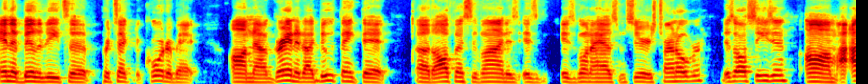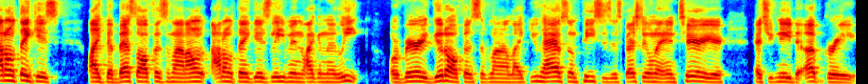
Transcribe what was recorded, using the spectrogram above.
inability to protect the quarterback. Um, now, granted, I do think that uh, the offensive line is is is going to have some serious turnover this off season. Um, I, I, don't think it's like the best offensive line. I don't I don't think it's even like an elite or very good offensive line. Like you have some pieces, especially on the interior, that you need to upgrade.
